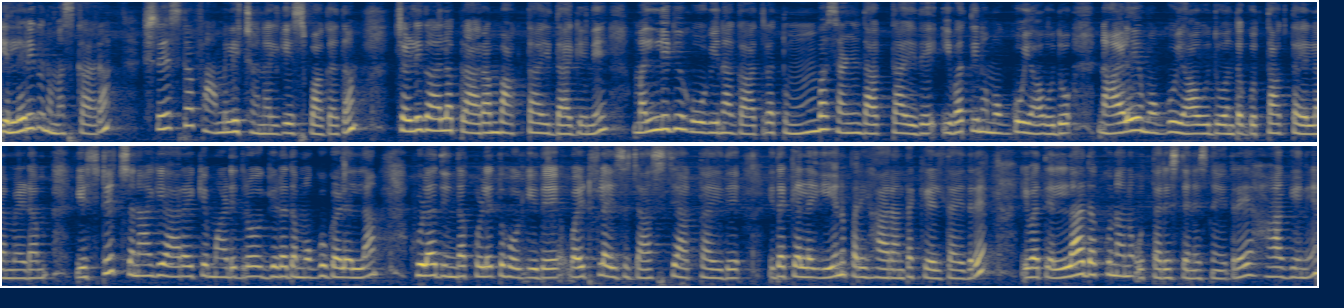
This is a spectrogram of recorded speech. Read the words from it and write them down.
ಎಲ್ಲರಿಗೂ ನಮಸ್ಕಾರ. ಶ್ರೇಷ್ಠ ಫ್ಯಾಮಿಲಿ ಚಾನಲ್ಗೆ ಸ್ವಾಗತ. ಚಳಿಗಾಲ ಪ್ರಾರಂಭ ಆಗ್ತಾ ಇದ್ದಾಗೇನೆ ಮಲ್ಲಿಗೆ ಹೂವಿನ ಗಾತ್ರ ತುಂಬ ಸಣ್ಣದಾಗ್ತಾ ಇದೆ. ಇವತ್ತಿನ ಮೊಗ್ಗು ಯಾವುದು ನಾಳೆಯ ಮೊಗ್ಗು ಯಾವುದು ಅಂತ ಗೊತ್ತಾಗ್ತಾ ಇಲ್ಲ ಮೇಡಮ್ ಎಷ್ಟೇ ಚೆನ್ನಾಗಿ ಆರೈಕೆ ಮಾಡಿದ್ರೋ ಗಿಡದ ಮೊಗ್ಗುಗಳೆಲ್ಲ ಹುಳದಿಂದ ಕೊಳೆತು ಹೋಗಿದೆ, ವೈಟ್ ಫ್ಲೈಸ್ ಜಾಸ್ತಿ ಆಗ್ತಾ ಇದೆ. ಇದಕ್ಕೆಲ್ಲ ಏನು ಪರಿಹಾರ ಅಂತ ಕೇಳ್ತಾ ಇದ್ದರೆ ಇವತ್ತೆಲ್ಲದಕ್ಕೂ ನಾನು ಉತ್ತರಿಸ್ತೇನೆ ಸ್ನೇಹಿತರೆ. ಹಾಗೆಯೇ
